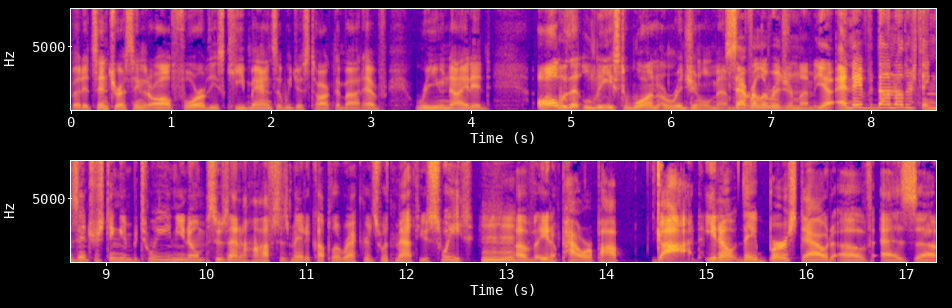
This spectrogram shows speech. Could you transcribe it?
But it's interesting that all four of these key bands that we just talked about have reunited, all with at least one original member. Several original members, yeah, and they've done other things interesting in between. You know, Susanna Hoffs has made a couple of records with Matthew Sweet of you know power pop god. You know, they burst out of as. Uh,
